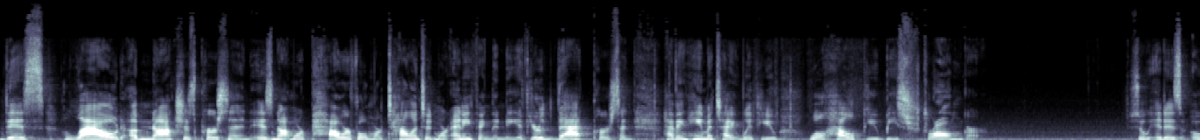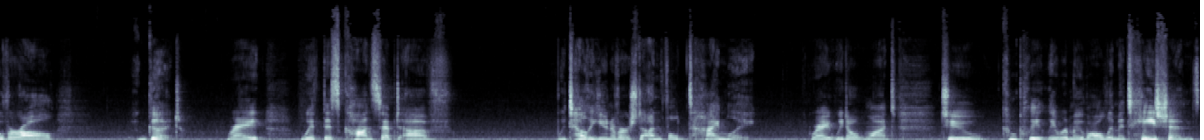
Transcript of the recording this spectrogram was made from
This loud, obnoxious person is not more powerful, more talented, more anything than me. If you're that person, having hematite with you will help you be stronger. So it is overall good, right? With this concept of we tell the universe to unfold timely, right? We don't want to completely remove all limitations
